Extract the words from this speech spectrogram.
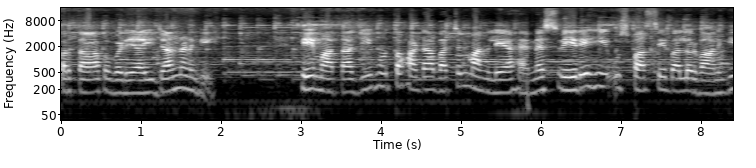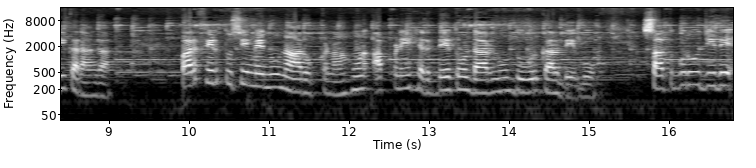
ਪ੍ਰਤਾਪ ਵਡਿਆਈ ਜਾਣਨਗੇ। ਹੇ ਮਾਤਾ ਜੀ, ਹੁਣ ਤੁਹਾਡਾ ਵਚਨ ਮੰਨ ਲਿਆ ਹੈ। ਮੈਂ ਸਵੇਰੇ ਹੀ ਉਸ ਪਾਸੇ ਵੱਲ ਰਵਾਨਗੀ ਕਰਾਂਗਾ। ਪਰ ਫਿਰ ਤੁਸੀਂ ਮੈਨੂੰ ਨਾ ਰੋਕਣਾ। ਹੁਣ ਆਪਣੇ ਹਿਰਦੇ ਤੋਂ ਡਰ ਨੂੰ ਦੂਰ ਕਰ ਦੇਵੋ। ਸਤਿਗੁਰੂ ਜੀ ਦੇ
